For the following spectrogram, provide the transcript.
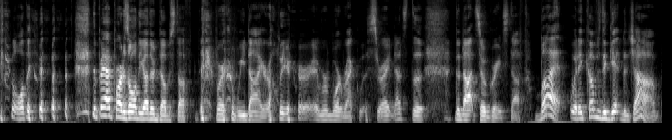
all the the bad part is all the other dumb stuff where we die earlier and we're more reckless, right? That's the the not so great stuff. But when it comes to getting the job,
